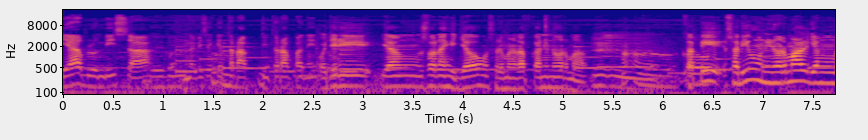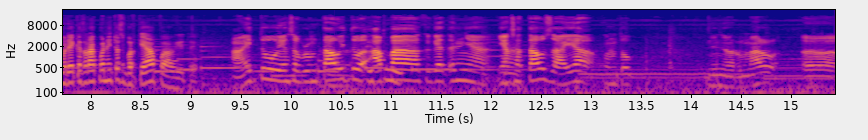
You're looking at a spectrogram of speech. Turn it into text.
ya belum bisa Jadi- nggak bisa kita terap, diterapkan itu Oh jadi yang zona hijau sudah menerapkan new normal. Mm-mm. Heeh. Tapi saya bingung new normal yang mereka terapkan itu seperti apa gitu. Ah itu yang saya belum tahu itu, Itu. apa kegiatannya. Yang Nah. saya tahu saya untuk new normal eh,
